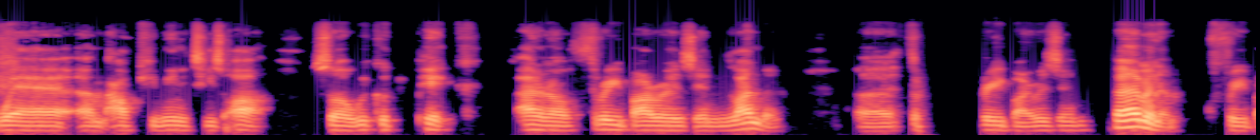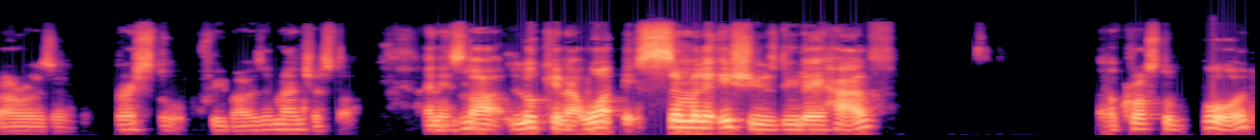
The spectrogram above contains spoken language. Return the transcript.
where um, our communities are, so we could pick, I don't know, three boroughs in London, uh, three boroughs in Birmingham, three boroughs in Bristol, three boroughs in Manchester, and then Mhm. start looking at what similar issues do they have across the board,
